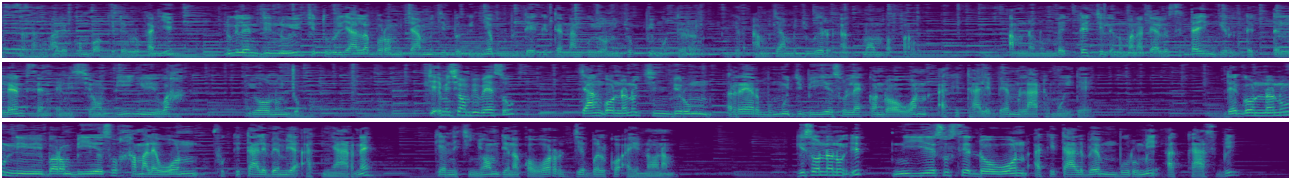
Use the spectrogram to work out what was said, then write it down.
asalaamaaleykum mbokki déglukat yi ñu ngi leen di nuyu ci turu yàlla borom jàmm ji bëgg ñépp dégg te nangu yoonu njub bi mu tëral ngir am jàmm ju wér ak moom ba faw am nanu mbégte ci li nu mën a dellu si tey ngir dégtal leen seen émission bi ñuy wax yoonu njub ci émission bi weesu jàngoon nanu ci mbirum reer bu mujj bi yeesu lekkandoo woon ak i taalibeem laata muy dee déggoon nanu ni borom bi yeesu xamale woon fukki taalibeem ya ak ñaar ne kenn ci ñoom dina ko wor jébbal ko ay noonam gisoon nanu it ni yeesu séddoo woon ak i taalibeem mburu mi ak kaas bi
